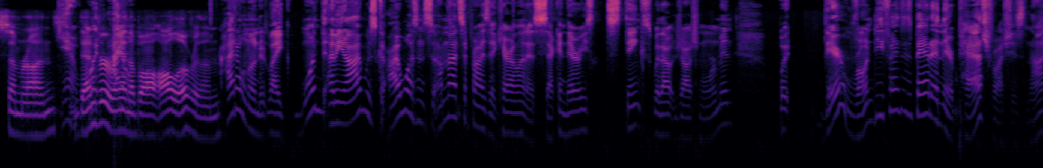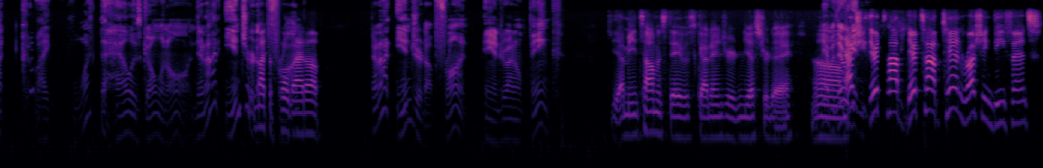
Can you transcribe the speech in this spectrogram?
some runs. Yeah, Denver I ran the ball all over them. I don't under like one. I mean, I was I wasn't. I'm not surprised that Carolina's secondary stinks without Josh Norman, but their run defense is bad and their pass rush is not like. What the hell is going on? They're not injured I'm about up to front. pull that up. They're not injured up front, Andrew. I don't think. Yeah, I mean Thomas Davis got injured yesterday. but they Um, were Actually, they're top. They're top ten rushing defense.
